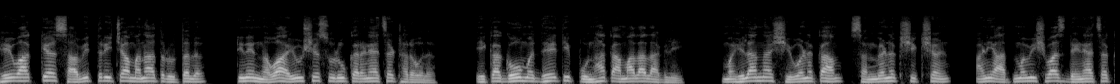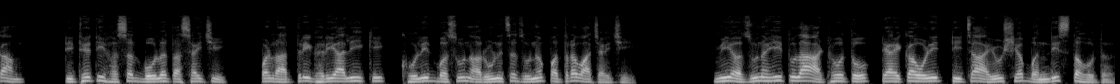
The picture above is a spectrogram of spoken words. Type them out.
हे वाक्य सावित्रीच्या मनात रुतलं तिने नवं आयुष्य सुरू करण्याचं ठरवलं. एका गोमध्ये ती पुन्हा कामाला लागली. महिलांना शिवणकाम संगणक शिक्षण आणि आत्मविश्वास देण्याचं काम तिथे ती हसत बोलत असायची पण रात्री घरी आली की खोलीत बसून अरुणचं जुनं पत्र वाचायची. मी अजूनही तुला आठवतो त्या एका ओळीत तिचं आयुष्य बंदिस्त होतं.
